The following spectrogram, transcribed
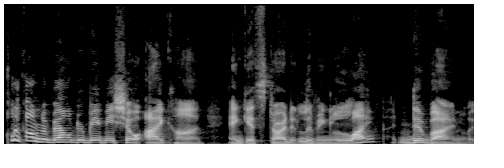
click on the Valder Beebe Show icon, and get started living life divinely.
